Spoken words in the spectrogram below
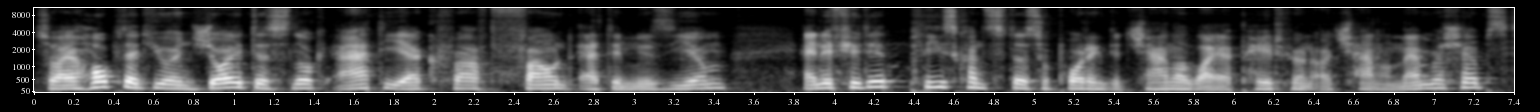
So I hope that you enjoyed this look at the aircraft found at the museum and if you did, please consider supporting the channel via Patreon or channel memberships.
